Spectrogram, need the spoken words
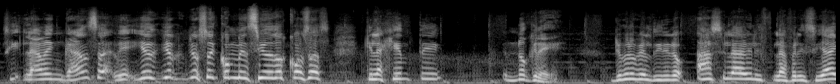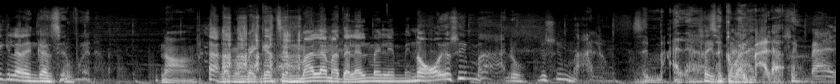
sí, la venganza, eh, yo, yo, yo soy convencido de dos cosas que la gente no cree. Yo creo que el dinero hace la, la felicidad y que la venganza es buena. No, la venganza es mala, mata el alma y le envenena. No, yo soy malo, yo soy malo. Soy mala. Soy Soy, como el malo. soy malo,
